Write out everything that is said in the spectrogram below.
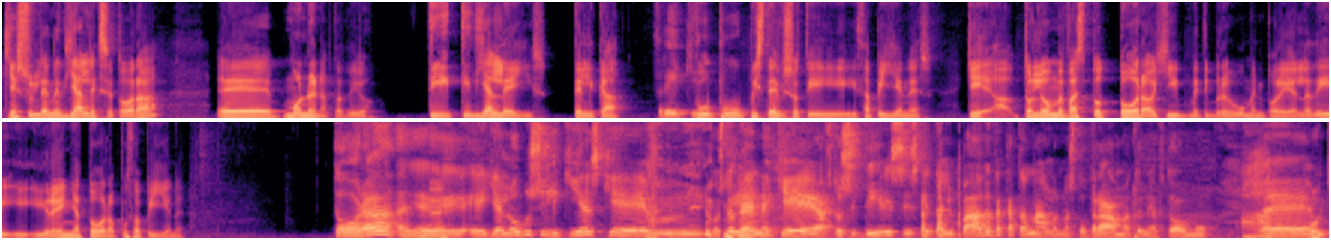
και σου λένε διάλεξε τώρα ε, μόνο ένα από τα δύο. Τι, τι διαλέγεις τελικά; Φρίκη. Πού, πού πιστεύεις ότι θα πήγαινες; Και α, το λέω με βάση το τώρα, όχι με την προηγούμενη πορεία. Δηλαδή η, η Ρένια τώρα, πού θα πήγαινε; Τώρα, ε, Ναι. ε, για λόγους ηλικίας και, μ, πώς το λένε, και αυτοσυντήρησης και τα λοιπά, δεν θα κατανάλωνα στο δράμα τον εαυτό μου. Α, Ε, οκ.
